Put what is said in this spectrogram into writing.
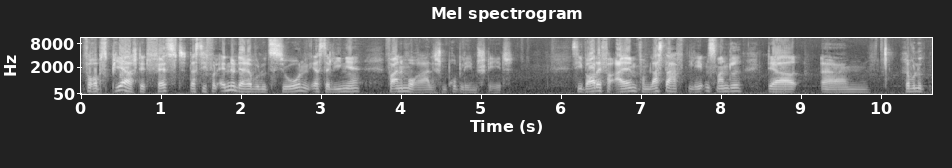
Für Robespierre steht fest, dass die Vollendung der Revolution in erster Linie vor einem moralischen Problem steht. Sie wurde vor allem vom lasterhaften Lebenswandel der ähm, Revolution.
